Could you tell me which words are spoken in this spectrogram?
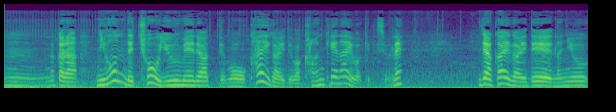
うんだから日本で超有名であっても海外では関係ないわけですよね。じゃあ海外で何を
